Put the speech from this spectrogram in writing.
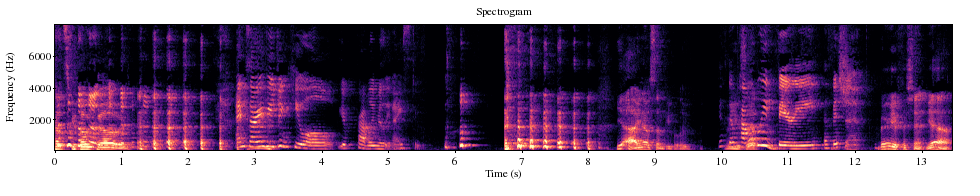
Let's go code. I'm sorry if you drink Huel. You're probably really nice too. yeah, I know some people who who They're use that. probably very efficient. very efficient. Yeah.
